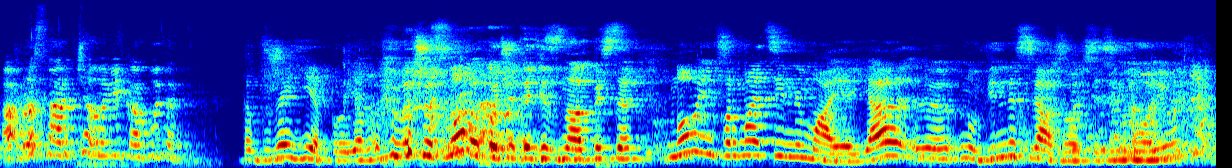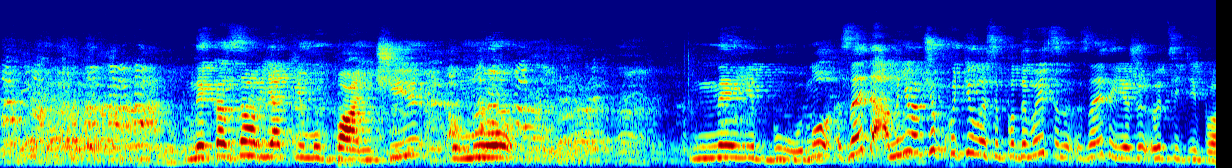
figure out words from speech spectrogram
А про смерть чоловіка буде? Там вже є про я ви щось нове хочете дізнатися. Нової інформації немає. Я е, ну він не зв'язувався зі мною. Не казав, як йому панчі, тому не їбу. Ну, знаєте, а мені взагалі б хотілося подивитися, знаєте, я ж оці, типу,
